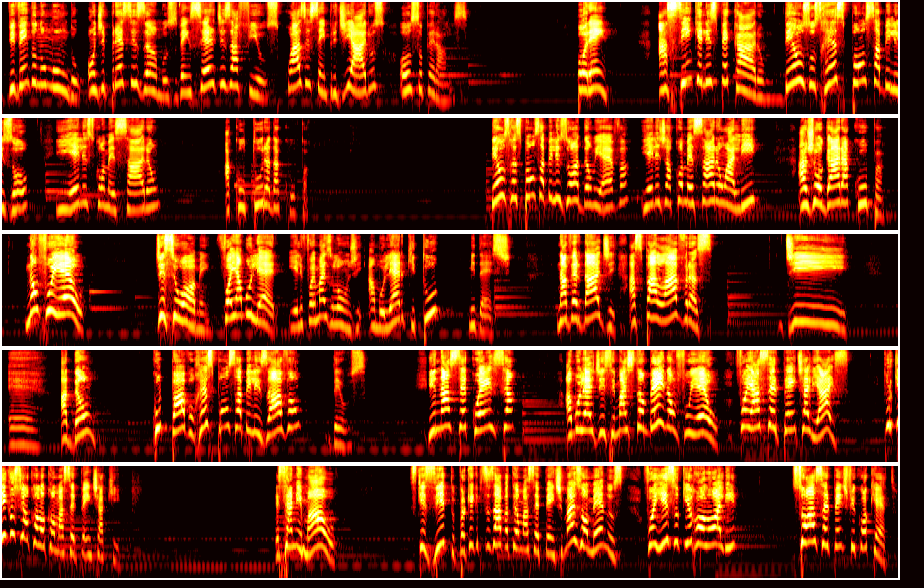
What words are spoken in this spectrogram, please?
Vivendo num mundo onde precisamos vencer desafios quase sempre diários ou superá-los. Porém, assim que eles pecaram, Deus os responsabilizou e eles começaram a cultura da culpa. Deus responsabilizou Adão e Eva e eles já começaram ali a jogar a culpa. Não fui eu, disse o homem, foi a mulher. E ele foi mais longe: a mulher que tu me deste. Na verdade, as palavras de é, Adão culpavam, responsabilizavam Deus. E na sequência, a mulher disse: Mas também não fui eu, foi a serpente, aliás. Por que, que o Senhor colocou uma serpente aqui? Esse animal esquisito, por que, que precisava ter uma serpente? Mais ou menos foi isso que rolou ali. Só a serpente ficou quieta.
